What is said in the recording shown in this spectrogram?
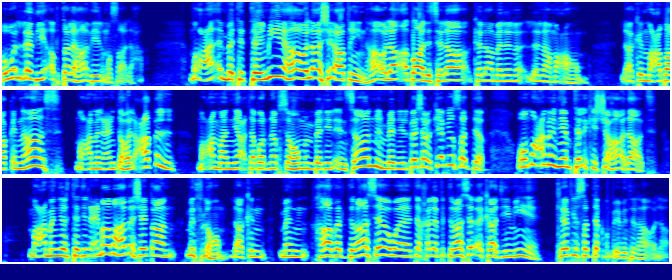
هو الذي أبطل هذه المصالحة. مع أئمة التيمية هؤلاء شياطين هؤلاء أبالسة لا كلام لنا معهم. لكن مع باقي الناس مع من عنده العقل مع من يعتبر نفسه من بني الإنسان من بني البشر كيف يصدق؟ ومع من يمتلك الشهادات مع من يرتدي العمامة هذا شيطان مثلهم. لكن من خاض الدراسة ودخل في الدراسة الأكاديمية كيف يصدق بمثل هؤلاء؟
